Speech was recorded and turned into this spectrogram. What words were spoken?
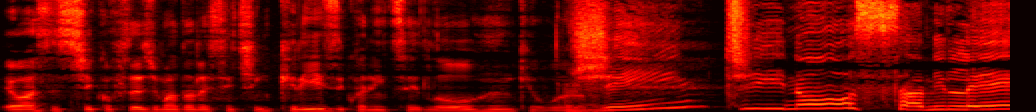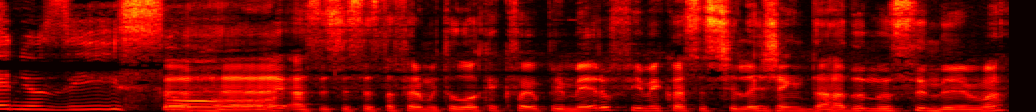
eu assisti Confissões de uma Adolescente em Crise com a Lindsay Lohan, que eu amo. Gente, nossa, milênios isso! Uhum, assisti Sexta-feira Muito Louca, que foi o primeiro filme que eu assisti legendado no cinema.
